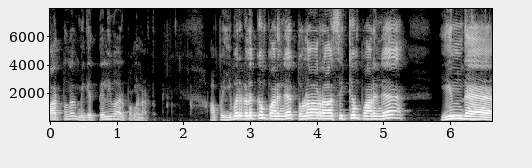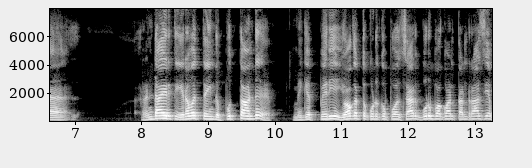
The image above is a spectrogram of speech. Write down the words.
பார்ப்பதால் மிக தெளிவாக இருப்பாங்கன்னு அர்த்தம். அப்போ இவர்களுக்கும் பாருங்கள் துலா ராசிக்கும் பாருங்கள் இந்த ரெண்டாயிரத்தி இருபத்தைந்து புத்தாண்டு மிகப்பெரிய யோகத்தை கொடுக்க போகுது சார். குரு பகவான் தன் ராசியை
